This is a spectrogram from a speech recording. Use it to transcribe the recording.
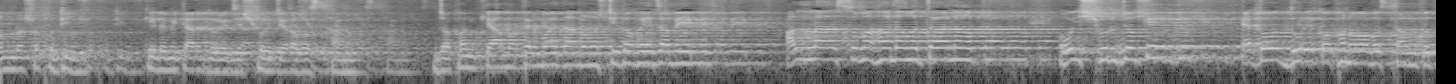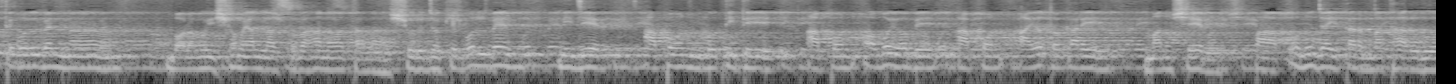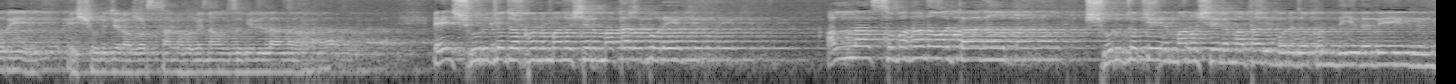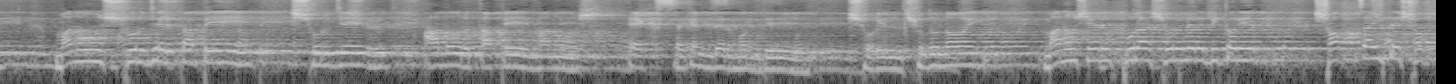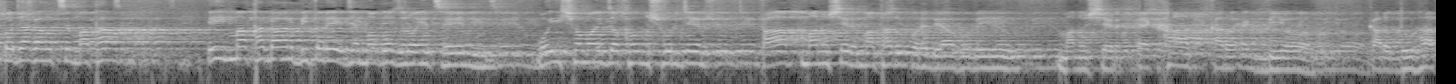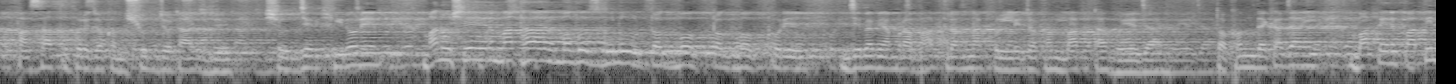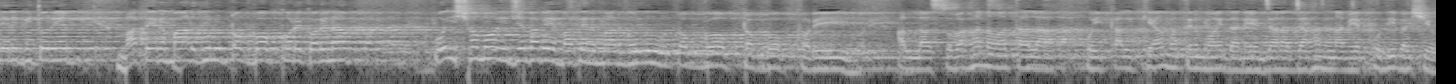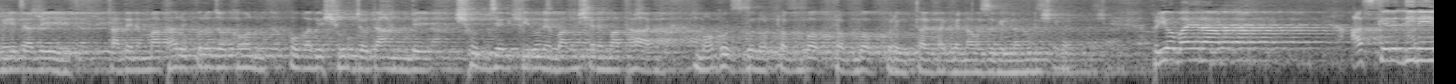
পনেরোশো কোটি কিলোমিটার দূরে যে সূর্যের অবস্থান। যখন কেয়ামতের ময়দান অনুষ্ঠিত হয়ে যাবে, আল্লাহ ওই সূর্যকে এত দূরে কখনো অবস্থান করতে বলবেন না। বরং ওই সময় আল্লাহ সুবাহান সূর্যকে বলবেন, নিজের আপন গতিতে, আপন অবয়বে, আপন আয়তকারে মানুষের পাপ অনুযায়ী তার মাথার উপরে এই সূর্যের অবস্থান হবে। নাউজুবিল্লাহ। এই সূর্য যখন মানুষের মাথার উপরে আল্লাহ সুবাহান সূর্যকে মানুষের মাথার উপরে যখন দিয়ে দেবেন মানুষ সূর্যের তাপে, সূর্যের আলোর তাপে মানুষ এক সেকেন্ডের মধ্যে শরীর শুধু নয়, মানুষের পুরা শরীরের ভিতরে সবচাইতে শক্ত জায়গা হচ্ছে মাথা। এই মাথাটার ভিতরে যে মগজ রয়েছে, ওই সময় যখন সূর্যের তাপ মানুষের মাথার উপরে দেয়া হবে, মানুষের এক হাত কারও এক বিয়র, কারও দুহাত পাঁচ হাত উপরে যখন সূর্যটা আসবে, সূর্যের কিরণে মানুষের মাথার মগজগুলো টকবক টকবক করে যেভাবে আমরা ভাত রান্না করলে যখন ভাতটা হয়ে যায় তখন দেখা যায় বাতের পাতিলের ভিতরে বাতের মারগুলো টকবক করে করে না। ওই সময় যেভাবে বাতের মারগুলো টপগপ টপগপ করে, আল্লাহ সুবাহান ওই কাল কেয়ামতের ময়দানে যারা জাহান নামের অধিবাসী হয়ে যাবে, তাদের মাথার উপরে যখন ওভাবে সূর্যটা আনবে, সূর্যের কিরণে মানুষের মাথার মগজগুলো টকবক টকবক করে উত্তার থাকবে। নওয়াজবিল্লাহ প্রিয় ভাইয়েরা আজকের দিনে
